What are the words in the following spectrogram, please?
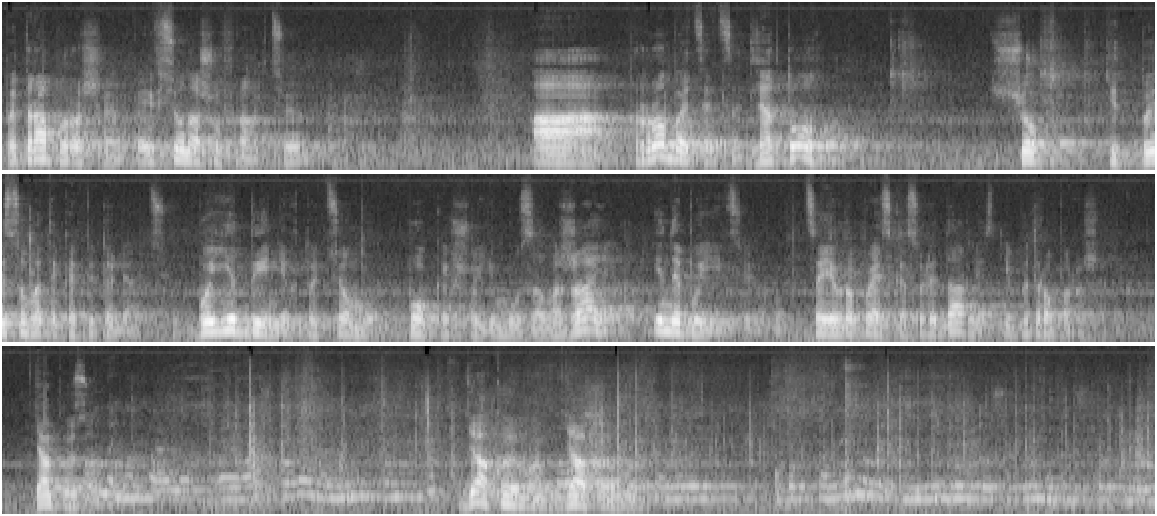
Петра Порошенка і всю нашу фракцію. А робиться це для того, щоб підписувати капітуляцію. Бо єдині, хто цьому поки що йому заважає і не боїться його, це Європейська солідарність і Петро Порошенко. Дякую за увагу. Дякуємо, дякуємо. що ви штовханили і нібито, що ви не проштовхнули,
